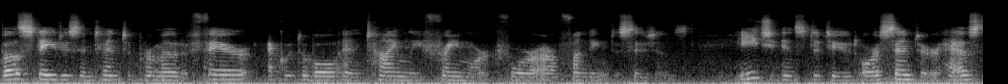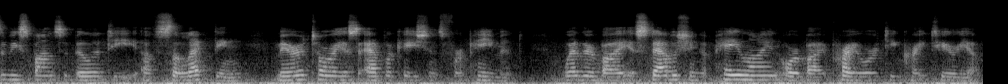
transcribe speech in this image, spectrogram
Both stages intend to promote a fair, equitable, and timely framework for our funding decisions. Each institute or center has the responsibility of selecting meritorious applications for payment, whether by establishing a pay line or by priority criteria.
